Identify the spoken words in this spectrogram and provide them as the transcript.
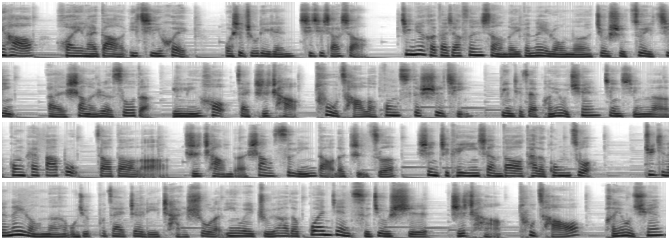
你好，欢迎来到一期一会，我是主理人琪琪小小。今天和大家分享的一个内容呢，就是最近呃上了热搜的零零后在职场吐槽了公司的事情，并且在朋友圈进行了公开发布，遭到了职场的上司领导的指责，甚至可以影响到他的工作。具体的内容呢，我就不在这里阐述了，因为主要的关键词就是职场吐槽、朋友圈。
